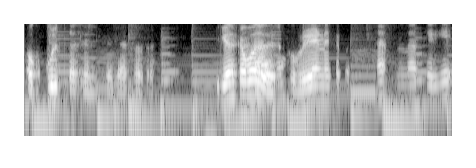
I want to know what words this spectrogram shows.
ocultas entre las otras. Yo acabo de descubrir en esta una, una serie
